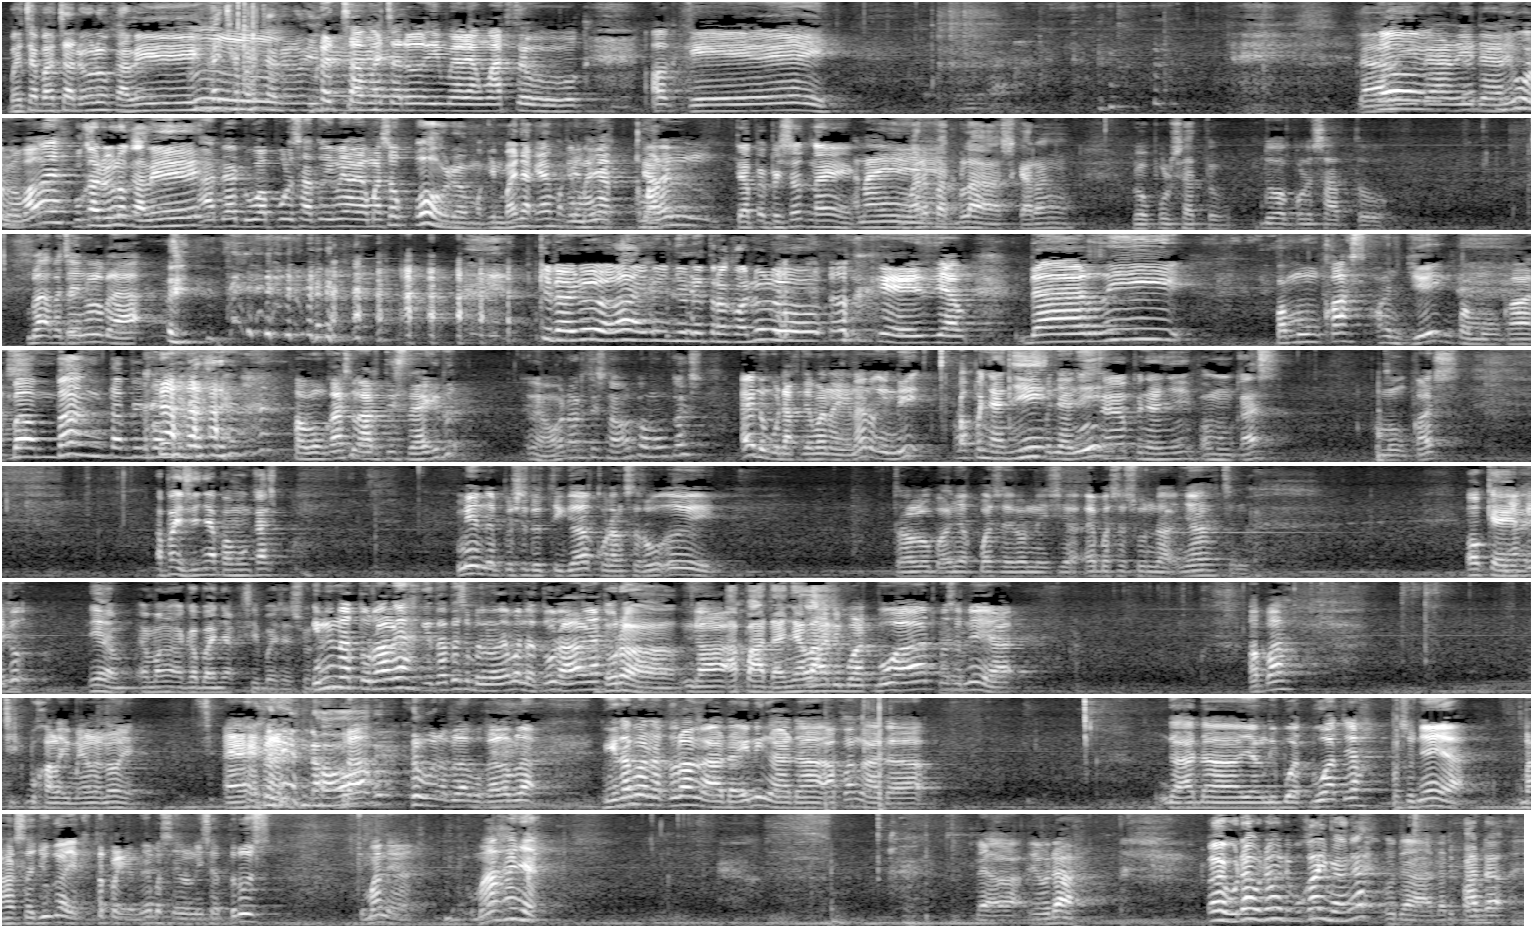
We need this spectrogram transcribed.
Baca-baca dulu kali. Baca-baca dulu email. Hmm, Baca-baca dulu email yang masuk. Oke. Dari No. dari dari wah nggak banget ya. Buka dulu kali. Ada 21 email yang masuk. Oh, udah makin banyak ya, makin, Makin banyak. Kemarin- tiap, episode naik. Naik. Kemarin 14, sekarang 21. 21 Bla, bacain dulu, Bla. Kira dulu lah, ini nyunut rokok dulu. Oke, siap. Dari Pamungkas anjing, Pamungkas. Bambang tapi pamungkasnya. Pamungkas nu artis lah gitu. Naon artis naon pamungkas? Eh, nu budak zaman ayeuna nu indi Oh, penyanyi. Penyanyi. Eh, penyanyi pamungkas. Pamungkas. Apa isinya pamungkas? Min episode 3 kurang seru euy. Terlalu banyak bahasa Indonesia, eh bahasa Sundanya cenah. Oke. Yang itu? Iya, emang agak banyak sih bahasa Sunda. Ini natural ya, kita tuh sebenarnya mah natural ya. natural. Nggak apa adanya lah. nggak dibuat-buat maksudnya ya apa cik buka emailnya noy. Eh No. bla bla buka bla. Kita mah natural nggak ada ini nggak ada apa nggak ada nggak ada yang dibuat-buat ya. Maksudnya ya bahasa juga ya kita pengennya bahasa Indonesia terus. Cuman ya kumahanya udah ya udah. Eh, udah udah dibuka emailnya. udah dari Ada.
